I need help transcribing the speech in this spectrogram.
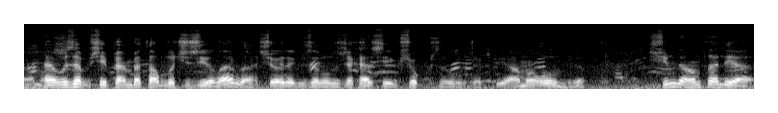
Ama Ha, bize bir şey pembe tablo çiziyorlar da şöyle güzel olacak, her şey çok güzel olacak diye ama olmuyor. Şimdi Antalya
